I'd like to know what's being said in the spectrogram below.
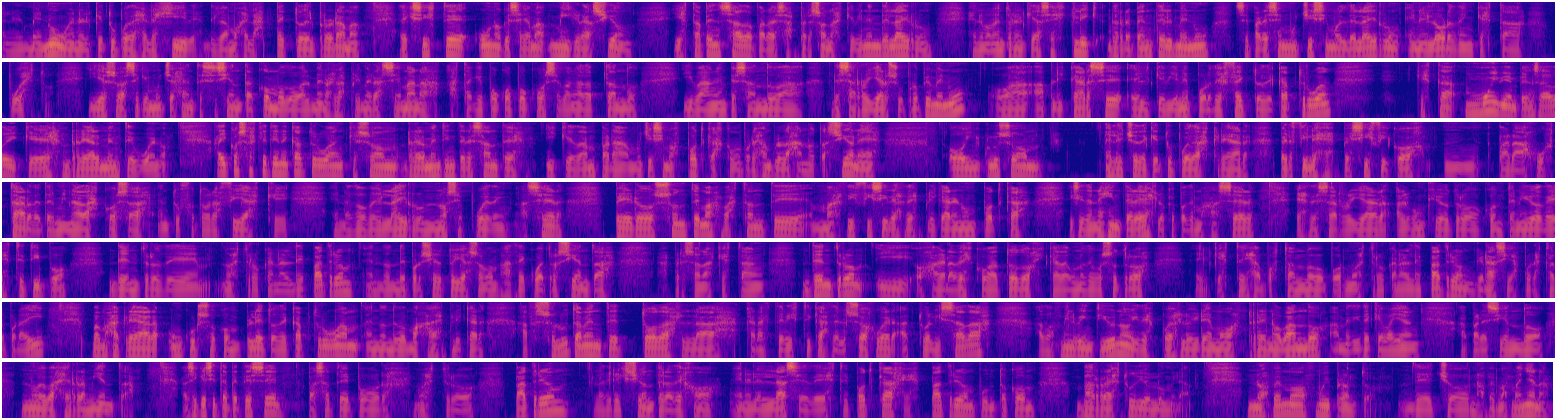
en el menú en el que tú puedes elegir, digamos, el aspecto del programa, existe uno que se llama migración y está pensado para esas personas que vienen de Lightroom. En el momento en el que haces clic, de repente el menú se parece muchísimo al de Lightroom en el orden que está puesto. Y eso hace que mucha gente se sienta cómodo, al menos las primeras semanas, hasta que poco a poco se van adaptando y van empezando a desarrollar su propio menú o a aplicarse el que viene por defecto de Capture One que está muy bien pensado y que es realmente bueno. Hay cosas que tiene Capture One que son realmente interesantes y que dan para muchísimos podcasts, como por ejemplo las anotaciones o incluso el hecho de que tú puedas crear perfiles específicos mm, para ajustar determinadas cosas en tus fotografías que en Adobe Lightroom no se pueden hacer, pero son temas bastante más difíciles de explicar en un podcast. Y si tenéis interés lo que podemos hacer es desarrollar algún que otro contenido de este tipo dentro de nuestro canal de Patreon, en donde por cierto ya somos más de 400 las personas que están dentro y os agradezco a todos y cada uno de vosotros el que estéis apostando por nuestro canal de Patreon. Gracias por estar por ahí. Vamos a crear un curso completo de Capture One en donde vamos a explicar absolutamente todas las características del software actualizadas a 2021 y después lo iremos renovando a medida que vayan apareciendo nuevas herramientas. Así que si te apetece, pásate por nuestro Patreon. La dirección te la dejo en el enlace de este podcast, es patreon.com barra estudio Lumina. Nos vemos muy pronto, de hecho nos vemos mañana.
